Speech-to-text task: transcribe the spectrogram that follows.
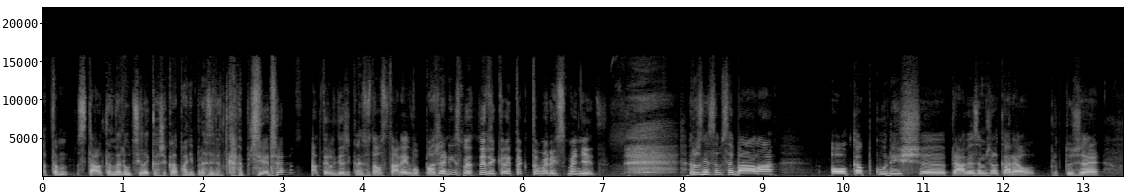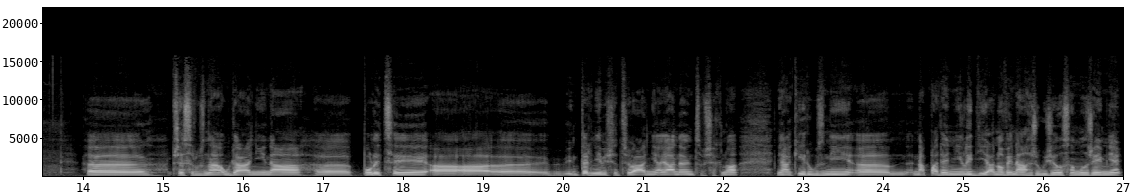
A tam stál ten vedoucí lékař, říkal, paní prezidentka nepřijede. A ty lidi říkali, že tam stále jak opařený, jsme si říkali, tak to my nejsme nic. Hrozně jsem se bála o kapku, když eh, právě zemřel Karel, protože eh, přes různá udání na eh, policii a, a interní vyšetřování a já nevím co všechno a nějaký různý napadení lidí a novinářů, že jo, samozřejmě,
